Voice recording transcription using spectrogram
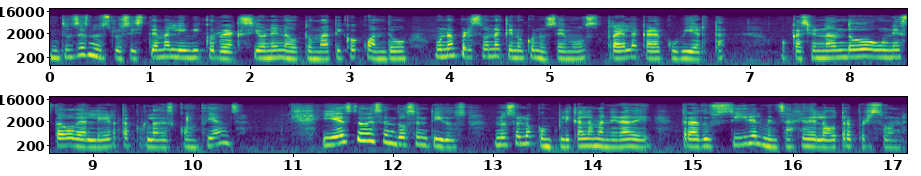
Entonces nuestro sistema límbico reacciona en automático cuando una persona que no conocemos trae la cara cubierta, ocasionando un estado de alerta por la desconfianza. Y esto es en dos sentidos. No solo complica la manera de traducir el mensaje de la otra persona,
